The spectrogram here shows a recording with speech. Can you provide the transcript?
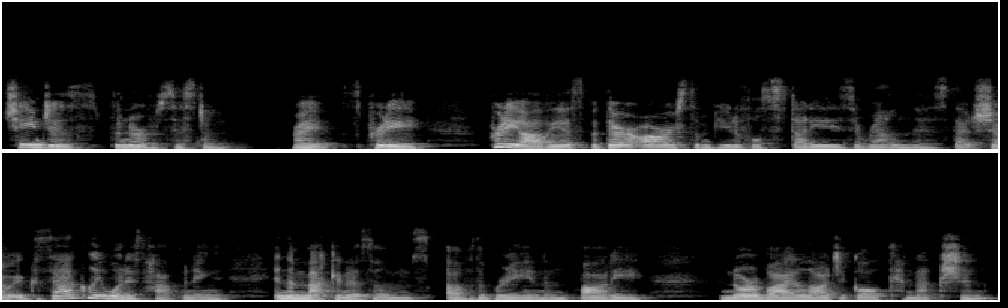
changes the nervous system, right? It's pretty pretty obvious, but there are some beautiful studies around this that show exactly what is happening in the mechanisms of the brain and body, neurobiological connection,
